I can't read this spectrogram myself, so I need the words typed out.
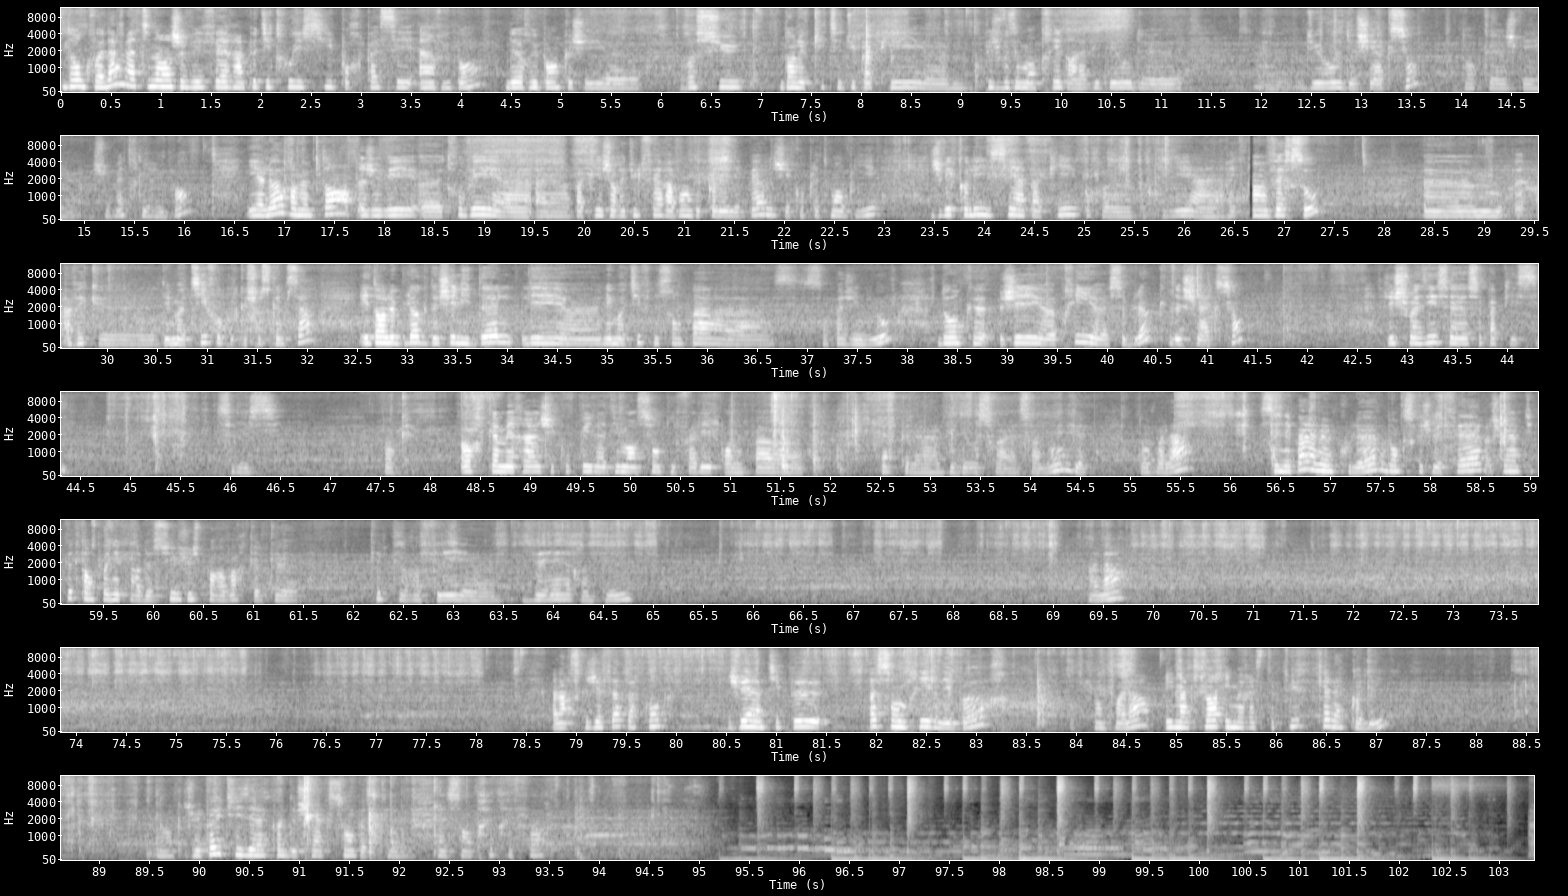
Donc voilà, maintenant je vais faire un petit trou ici pour passer un ruban. Le ruban que j'ai euh, reçu dans le kit du papier euh, que je vous ai montré dans la vidéo de, euh, du haul de chez Action. Donc euh, je, vais, je vais mettre les rubans. Et alors en même temps je vais trouver un papier, j'aurais dû le faire avant de coller les perles, j'ai complètement oublié. Je vais coller ici un papier pour, pour qu'il y ait un, un verso avec des motifs ou quelque chose comme ça. Et dans le blog de chez Lidl, les, les motifs ne sont pas pas géniaux. Donc euh, j'ai euh, pris euh, ce bloc de chez Action. J'ai choisi ce, papier-ci. Celui-ci. Donc hors caméra, j'ai coupé la dimension qu'il fallait pour ne pas faire que la vidéo soit longue. Donc voilà. Ce n'est pas la même couleur, donc ce que je vais faire, je vais un petit peu tamponner par-dessus, juste pour avoir quelques, quelques reflets verts, bleus. Voilà. Alors ce que je vais faire par contre, je vais un petit peu assombrir les bords. Donc voilà. Et maintenant, il me reste plus qu'à la coller. Je vais pas utiliser la colle de chez Action parce qu'elle sent très très fort.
